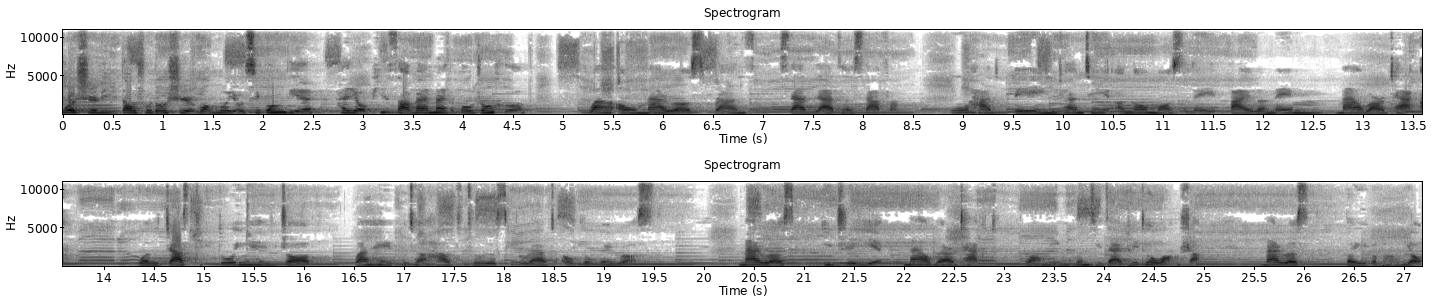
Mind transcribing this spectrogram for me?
卧室里到处都是网络游戏光碟，还有披萨外卖的包装盒。One of Mario's friends said that suffer who had been trained anonymously by the name Malwaretech, was just doing his job when he put a halt to the spread of the virus. Marius 一直以 Malwaretech 网名混迹在推特网上。Marius 的一个朋友，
